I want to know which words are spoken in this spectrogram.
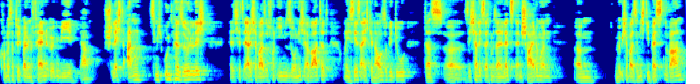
kommt das natürlich bei dem Fan irgendwie ja schlecht an, ziemlich unpersönlich. Hätte ich jetzt ehrlicherweise von ihm so nicht erwartet. Und ich sehe es eigentlich genauso wie du, dass äh, sicherlich, sag ich mal, seine letzten Entscheidungen ähm, möglicherweise nicht die besten waren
